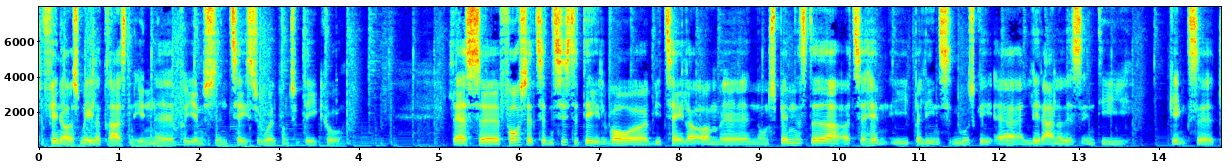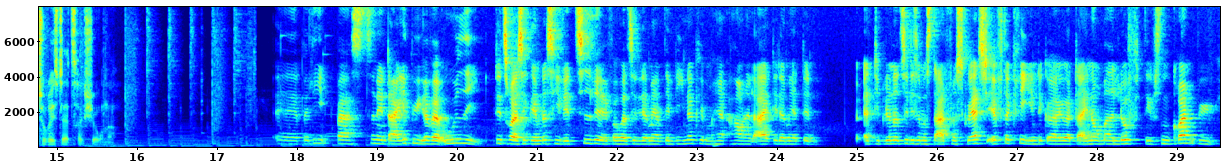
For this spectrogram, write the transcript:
Du finder også mailadressen inde øh, på hjemmesiden tastetheworld.dk. Lad os øh, fortsætte til den sidste del, hvor øh, vi taler om øh, nogle spændende steder at tage hen i Berlin, som måske er lidt anderledes end de gængse øh, turistattraktioner. Øh, Berlin var sådan en dejlig by at være ude i. Det tror jeg også, jeg glemte at sige lidt tidligere i forhold til det der med, om den ligner København eller ej. Det der med, at, den, at de blev nødt til ligesom at starte fra scratch efter krigen, det gør jo, at der er enormt meget luft. Det er jo sådan en grøn by,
